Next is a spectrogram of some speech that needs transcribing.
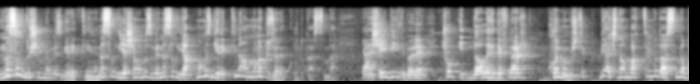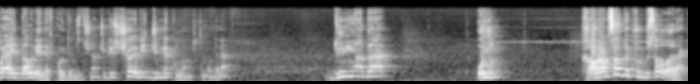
nasıl düşünmemiz gerektiğini, nasıl yaşamamız ve nasıl yapmamız gerektiğini anlamak üzere kurduk aslında. Yani şey değildi böyle çok iddialı hedefler koymamıştık. Bir açıdan baktığımda da aslında bayağı iddialı bir hedef koyduğumuzu düşünüyorum. Çünkü şöyle bir cümle kullanmıştım o dönem. Dünyada oyun kavramsal ve kurgusal olarak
